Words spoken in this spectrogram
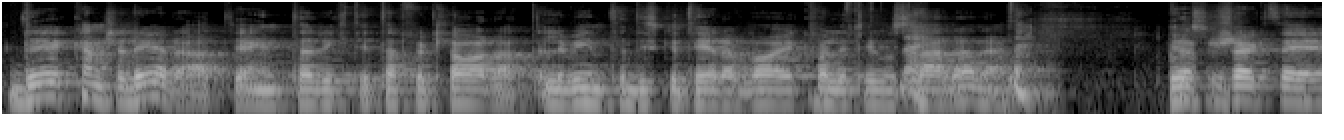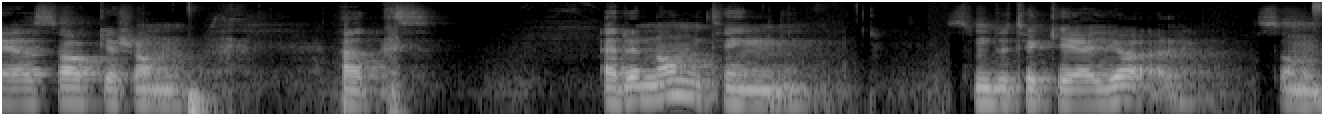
det är kanske det då, att jag inte riktigt har förklarat eller vi inte diskuterar vad är kvalitet hos Nej, lärare. Vi har försökt säga saker som att är det någonting som du tycker jag gör som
